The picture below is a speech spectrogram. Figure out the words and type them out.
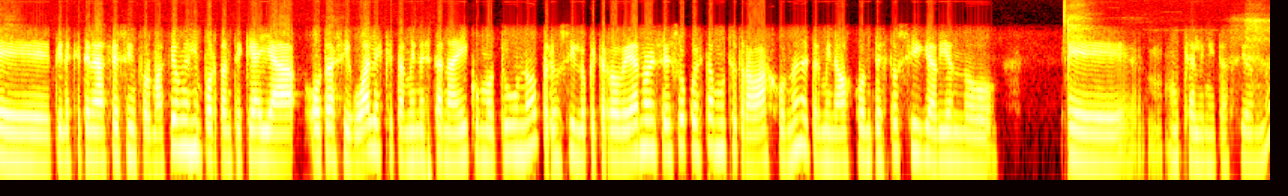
Eh, tienes que tener acceso a información, es importante que haya otras iguales que también están ahí como tú, ¿no? Pero si lo que te rodea no es eso, cuesta mucho trabajo, ¿no? En determinados contextos sigue habiendo eh, mucha limitación. ¿no?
